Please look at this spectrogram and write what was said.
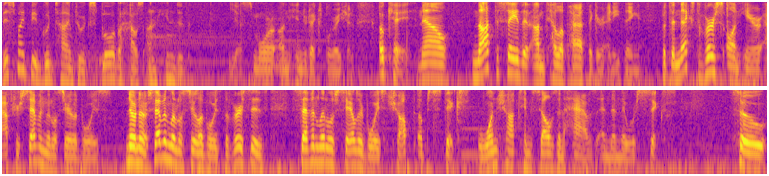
This might be a good time to explore the house unhindered. Yes, more unhindered exploration. Okay, now, not to say that I'm telepathic or anything, but the next verse on here, after Seven Little Sailor Boys... No, no, Seven Little Sailor Boys, the verse is, Seven Little Sailor Boys chopped up sticks, one chopped himself in halves, and then there were six. So,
